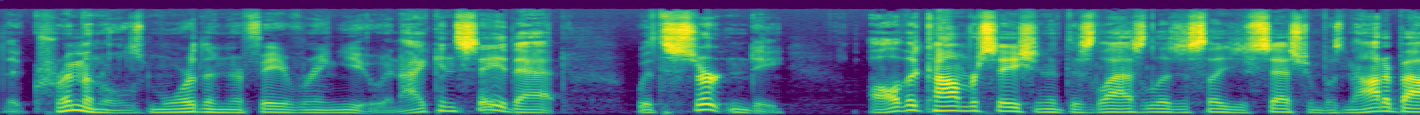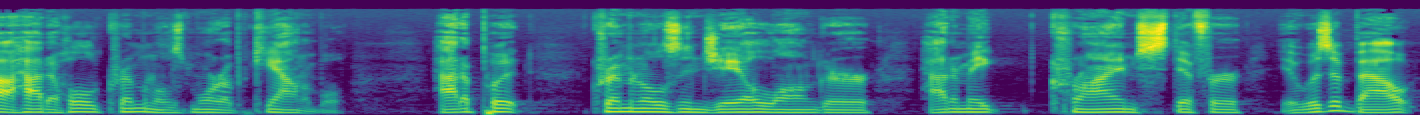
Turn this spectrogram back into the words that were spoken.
the criminals more than they're favoring you. And I can say that with certainty. All the conversation at this last legislative session was not about how to hold criminals more accountable, how to put criminals in jail longer, how to make crime stiffer. It was about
